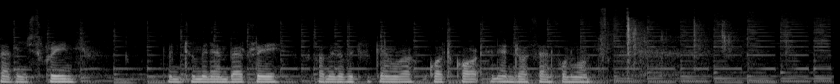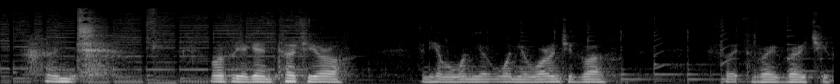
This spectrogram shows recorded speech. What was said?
5 inch screen 22 milliamp battery 5 megapixel camera quad core and Android Zenfone 1 and monthly again 30 euro. And you have a one year one year warranty as well. So it's very very cheap.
